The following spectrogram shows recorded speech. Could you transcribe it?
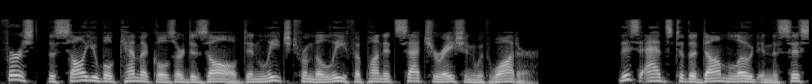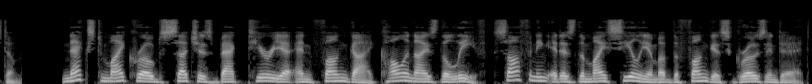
First, the soluble chemicals are dissolved and leached from the leaf upon its saturation with water. This adds to the DOM load in the system. Next microbes such as bacteria and fungi colonize the leaf, softening it as the mycelium of the fungus grows into it.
